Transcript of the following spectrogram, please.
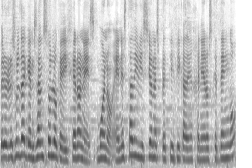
Pero resulta que en Samsung lo que dijeron es, bueno, en esta división específica de ingenieros que tengo,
